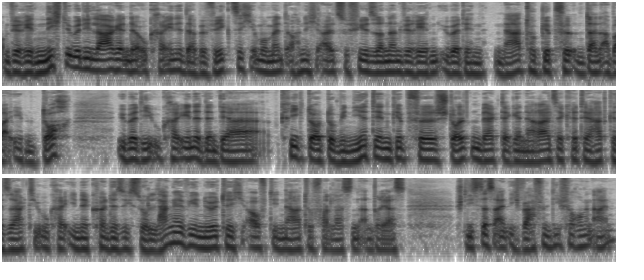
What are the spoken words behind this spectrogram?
Und wir reden nicht über die Lage in der Ukraine, da bewegt sich im Moment auch nicht allzu viel, sondern wir reden über den NATO-Gipfel und dann aber eben doch über die Ukraine, denn der Krieg dort dominiert den Gipfel. Stoltenberg, der Generalsekretär, hat gesagt, die Ukraine könne sich so lange wie nötig auf die NATO verlassen. Andreas, schließt das eigentlich Waffenlieferungen ein?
